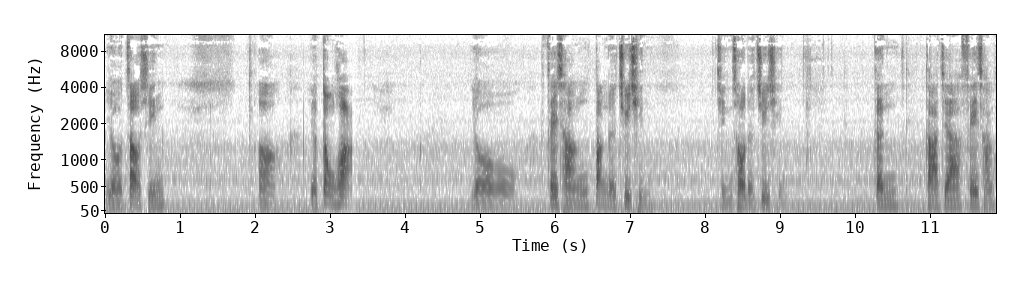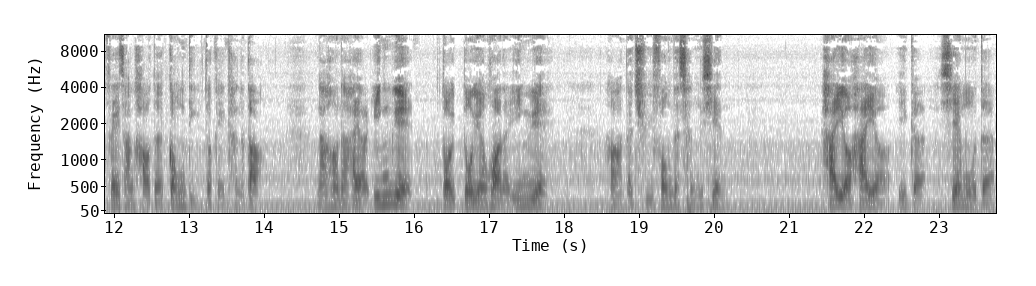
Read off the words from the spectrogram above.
有造型，啊、有动画，有非常棒的剧情，紧凑的剧情，跟大家非常非常好的功底都可以看得到。然后呢，还有音乐多多元化的音乐，啊的曲风的呈现，还有还有一个谢幕的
